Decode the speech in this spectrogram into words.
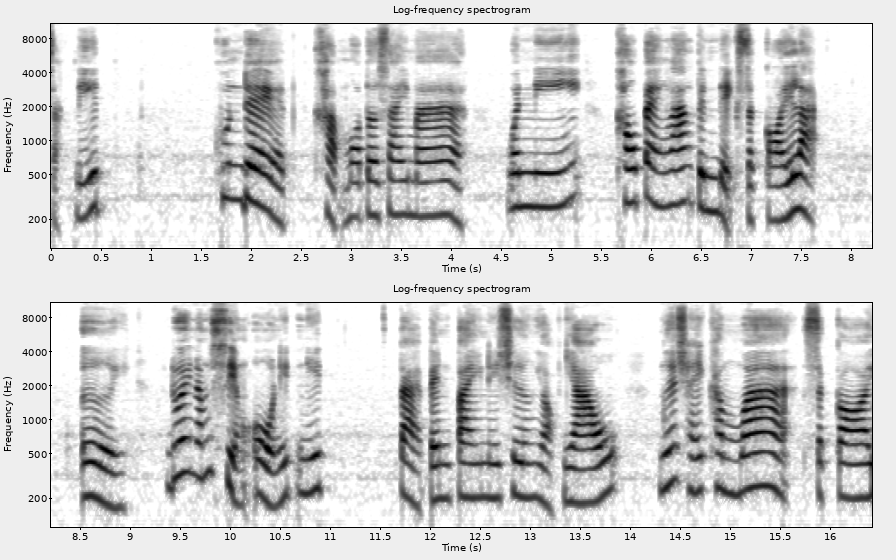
สักนิด คุณเดชขับมอเตอร์ไซค์มา วันนี้เขาแปลงร่างเป็นเด็กสกอยล่ะ เอ่ย ด้วยน้ำเสียงโอนิดๆ แต่เป็นไปในเชิงหยอกเย้า เมื่อใช้คำว่า สกอย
